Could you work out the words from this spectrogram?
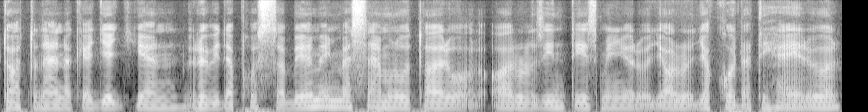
tartanának egy-egy ilyen rövidebb, hosszabb élménybeszámolót arról, arról az intézményről, vagy arról a gyakorlati helyről,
